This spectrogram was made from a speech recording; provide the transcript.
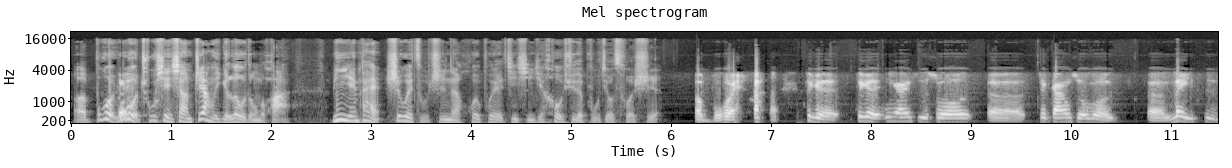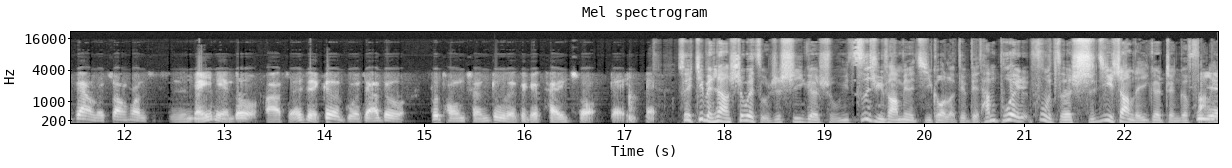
呃，不过如果出现像这样的一个漏洞的话，民研判世卫组织呢会不会进行一些后续的补救措施？哦，不会，这个这个应该是说，呃，就刚刚说过，呃，类似这样的状况其实每一年都有发生，而且各个国家都有。不同程度的这个猜错，对对，所以基本上世卫组织是一个属于咨询方面的机构了，对不对？他们不会负责实际上的一个整个防疫，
